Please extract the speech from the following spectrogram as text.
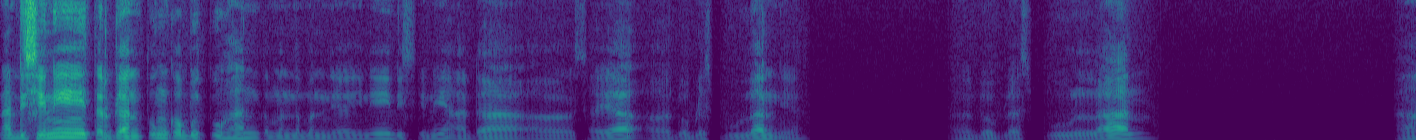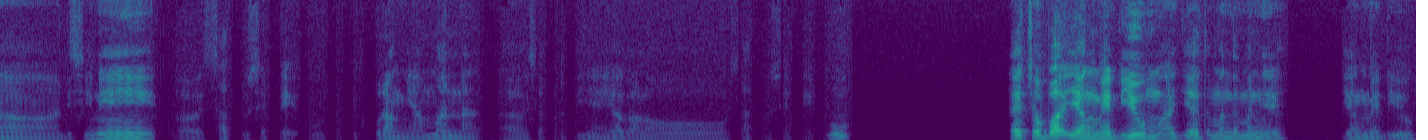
Nah, di sini tergantung kebutuhan teman-teman ya. Ini di sini ada uh, saya uh, 12 bulan ya. Uh, 12 bulan uh, di sini uh, satu CPU tapi kurang nyaman uh, sepertinya ya kalau satu CPU saya coba yang medium aja teman-teman ya. Yang medium.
